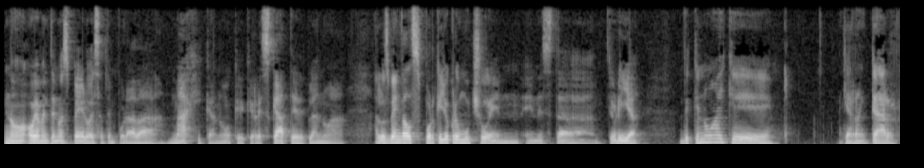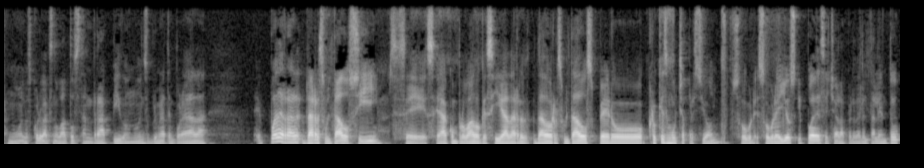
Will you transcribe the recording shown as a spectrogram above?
No, obviamente no espero esa temporada mágica, ¿no? Que, que rescate de plano a, a, los Bengals, porque yo creo mucho en, en esta teoría de que no hay que que arrancar ¿no? a los quarterbacks novatos tan rápido ¿no? en su primera temporada. Eh, puede dar resultados, sí, se, se, ha comprobado que sí ha dar, dado resultados, pero creo que es mucha presión sobre, sobre ellos y puedes echar a perder el talento.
